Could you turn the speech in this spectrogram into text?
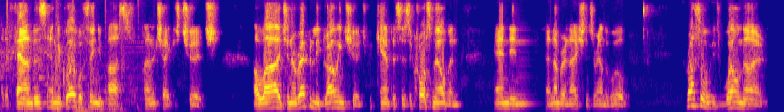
are the founders and the global senior pastors for Planetshakers Church, a large and a rapidly growing church with campuses across Melbourne and in a number of nations around the world. Russell is well known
